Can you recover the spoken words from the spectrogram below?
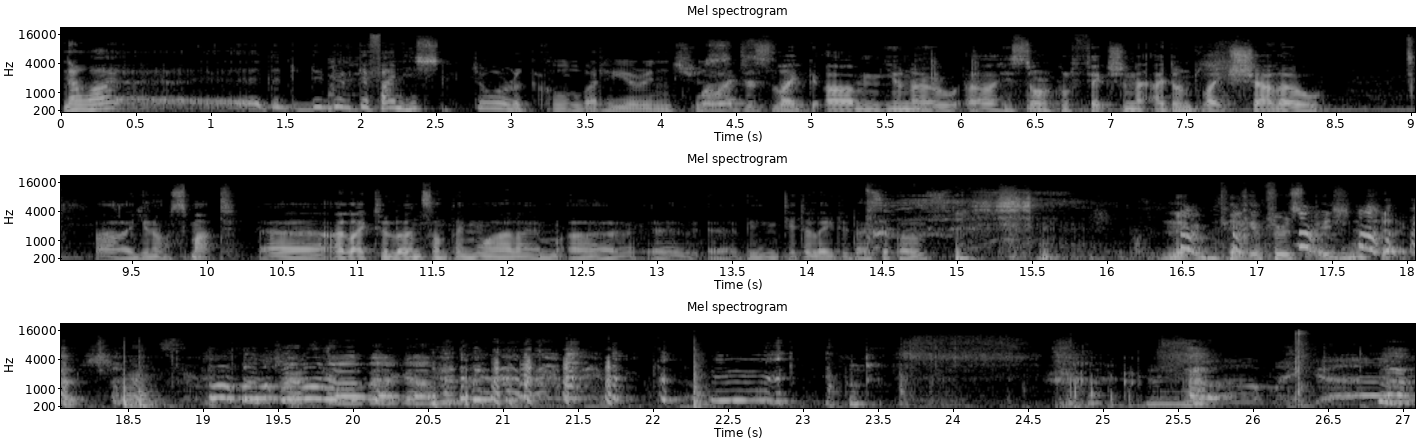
Now, I uh, d- d- d- define historical. What are your interests? Well, I just like, um, you know, uh, historical fiction. I don't like shallow, uh, you know, smut. Uh, I like to learn something while I'm uh, uh, uh, being titillated, I suppose. Make a, make a persuasion check. Shirt's going back up.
